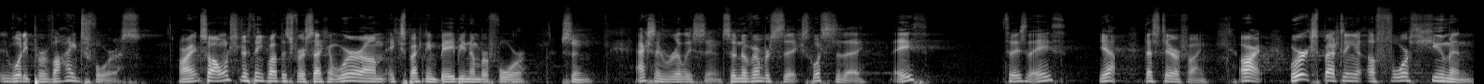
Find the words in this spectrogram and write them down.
what He provides for us. All right, so I want you to think about this for a second. We're um, expecting baby number four soon. Actually, really soon. So, November 6th. What's today? 8th? Today's the 8th? Yeah, that's terrifying. All right, we're expecting a fourth human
